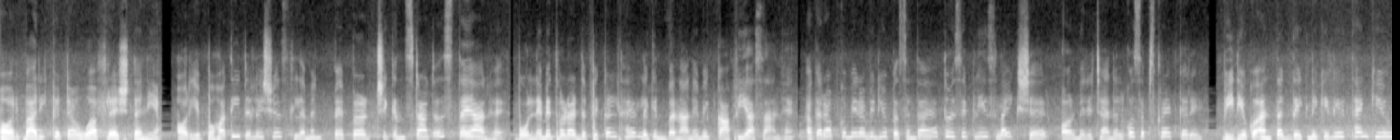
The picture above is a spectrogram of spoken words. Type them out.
और बारीक कटा हुआ फ्रेश धनिया। और ये बहुत ही delicious lemon pepper chicken starters तैयार है। बोलने में थोड़ा डिफ़िकल्ट है, लेकिन बनाने में काफ़ी आसान है। अगर आपको मेरा वीडियो पसंद आया तो इसे प्लीज़ लाइक शेयर और मेरे चैनल को सब्सक्राइब करें। वीडियो को अंत तक देखने के लिए थैंक यू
